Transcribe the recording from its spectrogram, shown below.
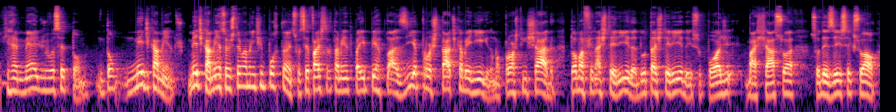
que remédios você toma? Então, medicamentos. Medicamentos são extremamente importantes. Você faz tratamento para hiperplasia prostática benigna, uma próstata inchada, toma finasterida, dutasterida, isso pode baixar sua seu desejo sexual.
